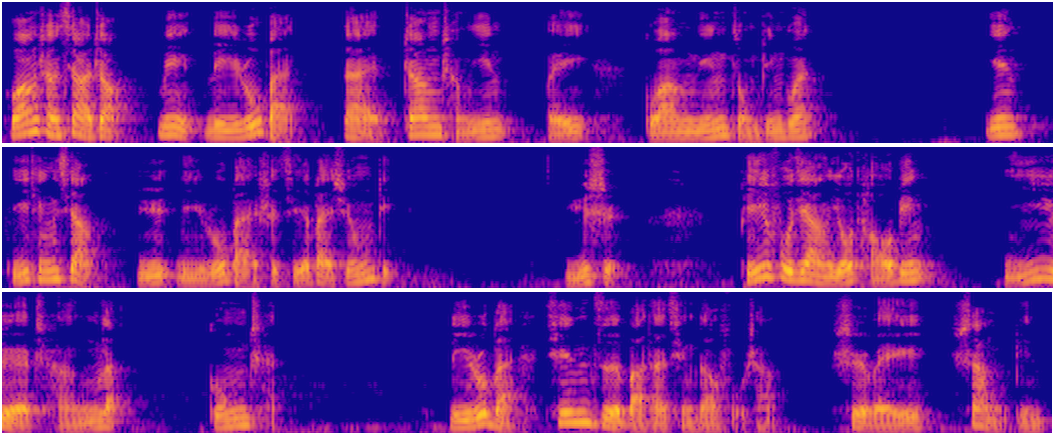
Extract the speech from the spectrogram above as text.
皇上下诏命李如柏带张承殷。为广宁总兵官，因皮廷相与李如柏是结拜兄弟，于是皮副将由逃兵一跃成了功臣。李如柏亲自把他请到府上，视为上宾。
